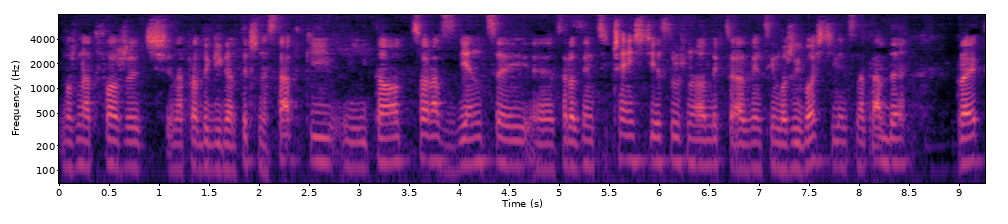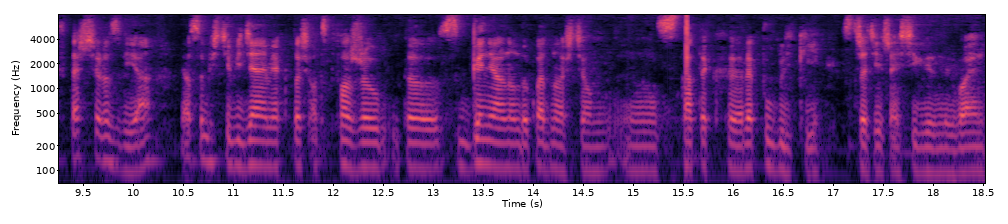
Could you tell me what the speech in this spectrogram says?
Można tworzyć naprawdę gigantyczne statki i to coraz więcej, e, coraz więcej części jest różnorodnych, coraz więcej możliwości, więc naprawdę projekt też się rozwija. Ja osobiście widziałem, jak ktoś odtworzył to z genialną dokładnością mm, statek Republiki z trzeciej części Gwiezdnych Wojen.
